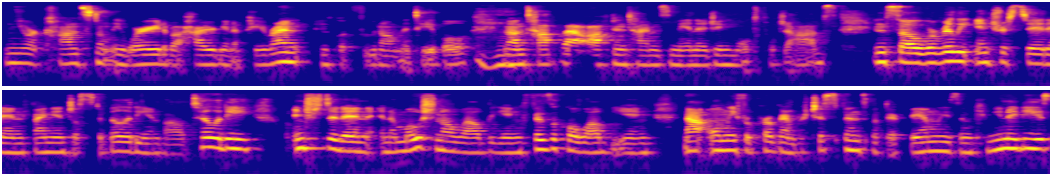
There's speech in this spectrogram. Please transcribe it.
when you are constantly worried about how you're going to pay rent and put food on the table. Mm-hmm. And on top of that, oftentimes managing multiple jobs. And so we're really interested in financial stability and volatility. We're interested in, in emotional well being, physical well being, not only for program participants, but their families and communities.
